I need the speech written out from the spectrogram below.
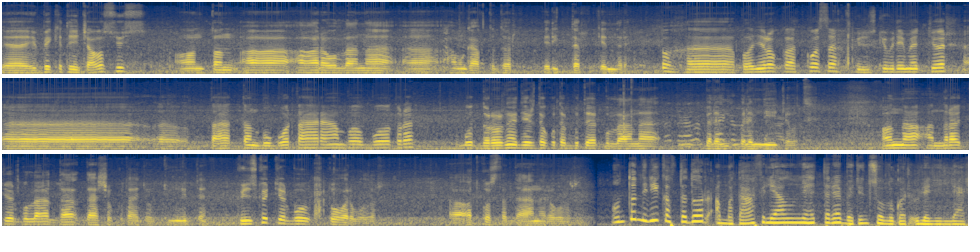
hübbeketi çağız yüz. Ondan ağara olana амгавтыдыр бериктер кендері. Планировка откоса күнүскү время өтүөр. Тахаттан бу бор тахаран боло турар. Бу дорожная одежда кута бутер булана белем не идет. Анна аннара өтүөр була дашы кута жок түңүттен. Күнүскө өтүөр бу тоғар болар. Откоста даанары болар. Онтон Ирик Автодор амматаға филиалын лехеттере бөтін солугар үлелиллер.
